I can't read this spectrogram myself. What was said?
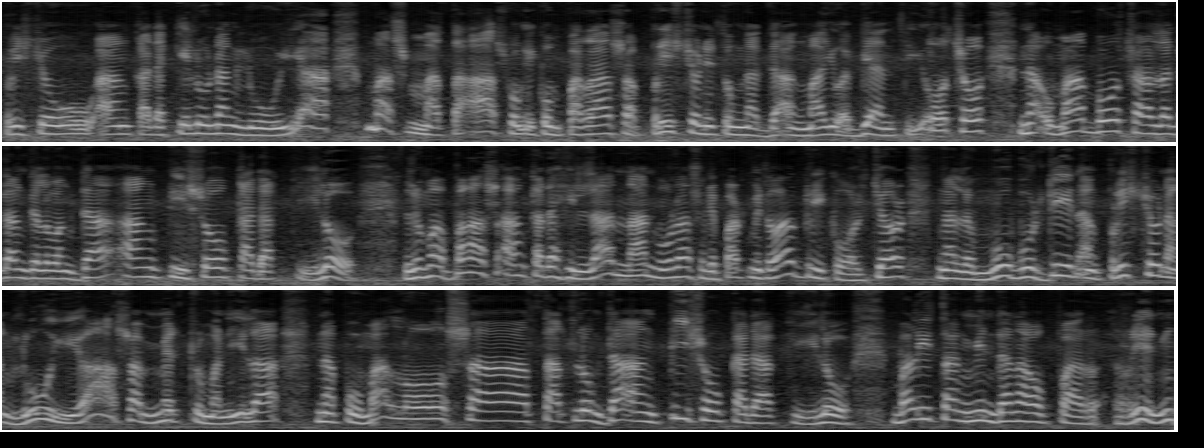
presyo ang kada kilo ng luya. Mas mataas kung ikumpara sa presyo nitong nagdaang Mayo 28 na umabot sa halagang 200 piso kada kilo. Lumabas ang kadahilanan mula sa Department of Agriculture nga lumubo din ang presyo ng luya sa Metro Manila na pumalo sa 300 piso kada kilo. Balitang Mindanao pa rin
